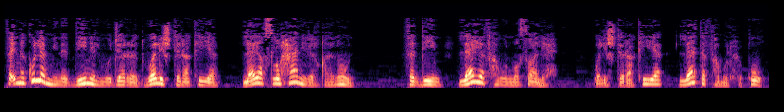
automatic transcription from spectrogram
فإن كل من الدين المجرد والاشتراكية لا يصلحان للقانون فالدين لا يفهم المصالح والاشتراكية لا تفهم الحقوق.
